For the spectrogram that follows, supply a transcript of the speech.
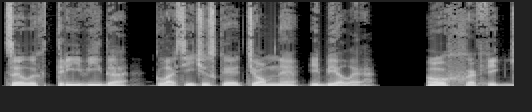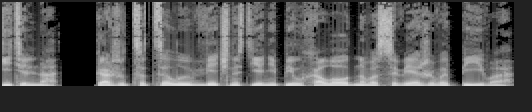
Целых три вида — классическое, темное и белое. Ох, офигительно! Кажется, целую вечность я не пил холодного, свежего пива.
